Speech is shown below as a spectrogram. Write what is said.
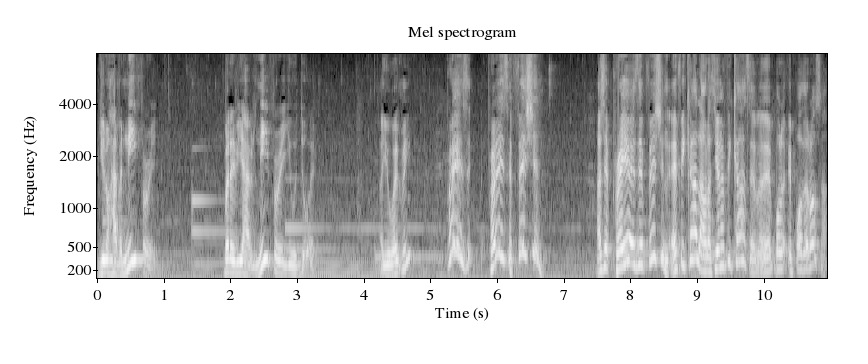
You don't have a need for it. But if you have a need for it, you would do it. Are you with me? Prayer is, prayer is efficient. I said, prayer is efficient, eficaz, la oración eficaz, es poderosa.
